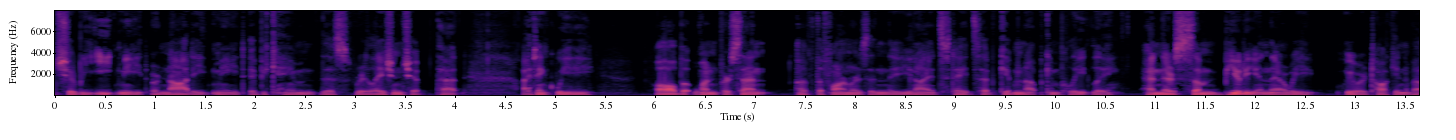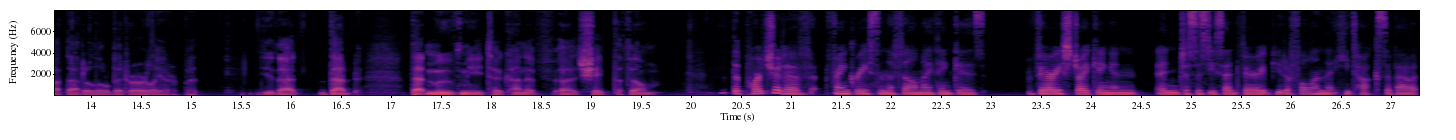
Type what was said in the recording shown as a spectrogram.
should we eat meat or not eat meat. It became this relationship that I think we all but 1% of the farmers in the United States have given up completely and there's some beauty in there. We we were talking about that a little bit earlier, but that that that moved me to kind of uh, shape the film. The portrait of Frank Reese in the film, I think, is very striking and, and just as you said, very beautiful, in that he talks about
